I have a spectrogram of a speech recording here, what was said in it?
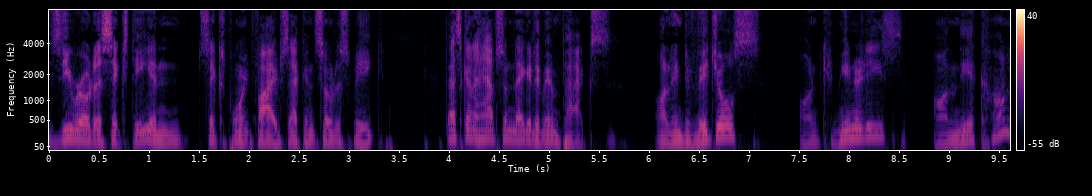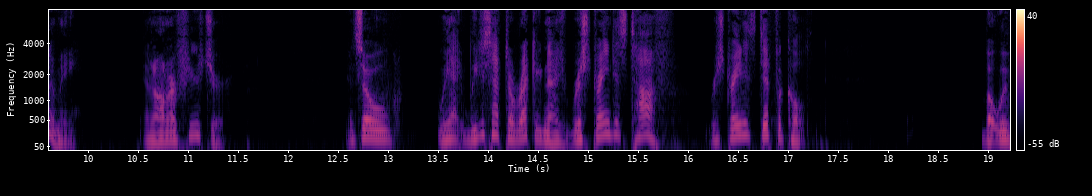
zero to 60 in 6.5 seconds, so to speak, that's going to have some negative impacts on individuals, on communities, on the economy, and on our future. And so we ha- we just have to recognize restraint is tough. Restraint is difficult. But we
